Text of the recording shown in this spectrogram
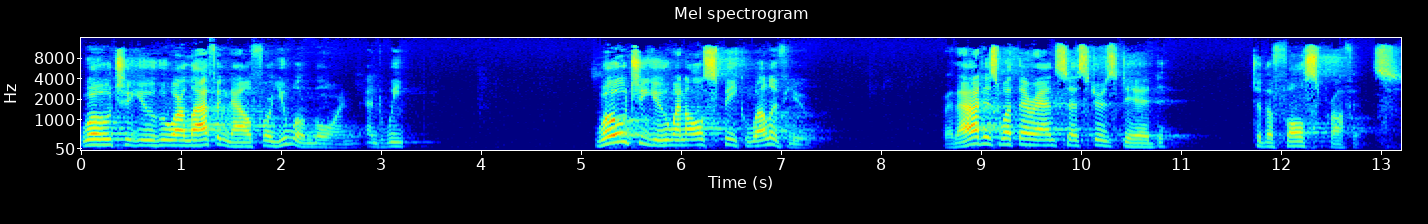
Woe to you who are laughing now, for you will mourn and weep. Woe to you when all speak well of you, for that is what their ancestors did to the false prophets.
